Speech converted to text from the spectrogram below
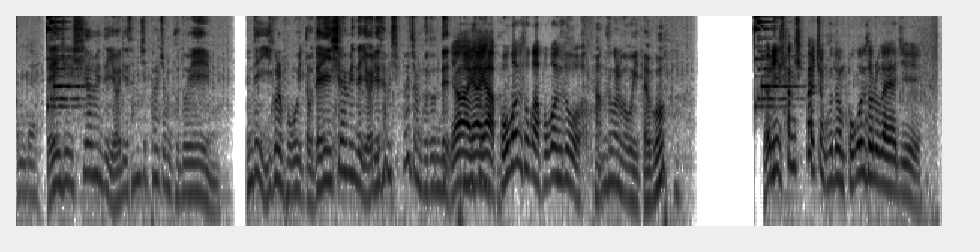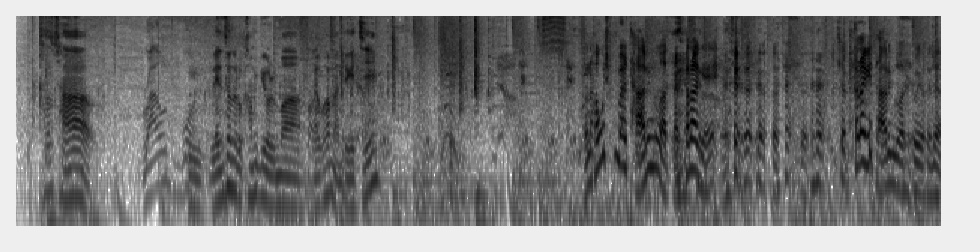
근데 내일 시험인데 열이 38.9도임. 근데 이걸 보고 있다고. 내일 시험인데 열이 38.9도인데 야야야 보건소가 보건소. 방송을 보고 있다고? 열이 38.9도면 보건소를 가야지. 가서 자. 음, 랜선으로 감기 얼마라고 하면 안 되겠지? 넌 하고 싶은 말 다 하는 것 같다. 편하게. 진짜 편하게 다 하는 것 같고요. 그냥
